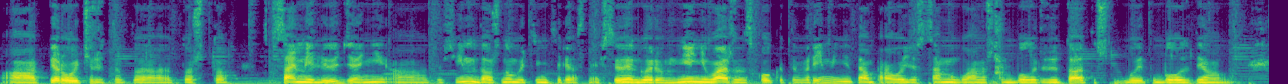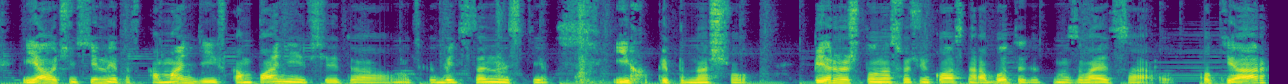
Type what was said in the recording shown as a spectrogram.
А, в первую очередь это то, что сами люди, они, а, то есть им должно быть интересно. Я всегда говорю, мне не важно, сколько ты времени там проводишь, самое главное, чтобы был результат, и чтобы это было сделано. И я очень сильно это в команде и в компании все это, ну, как бы эти ценности их преподношу. Первое, что у нас очень классно работает, это называется OKR,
